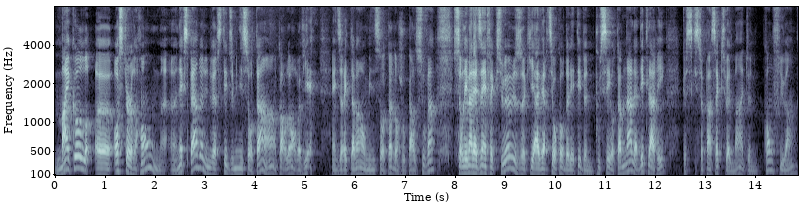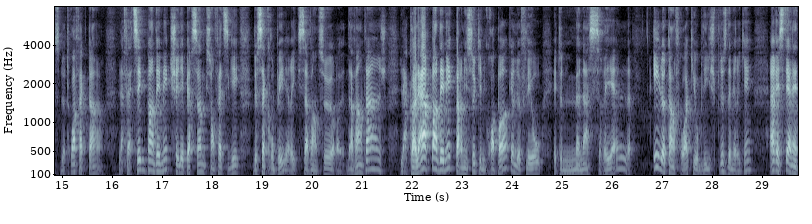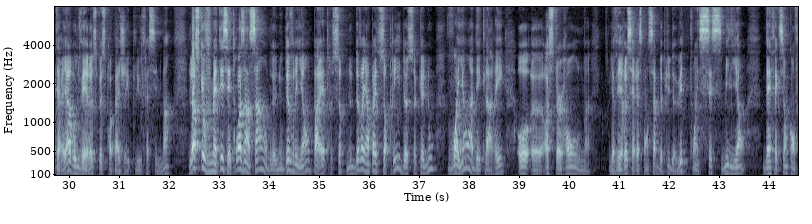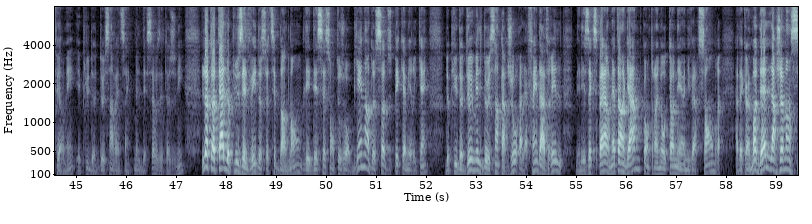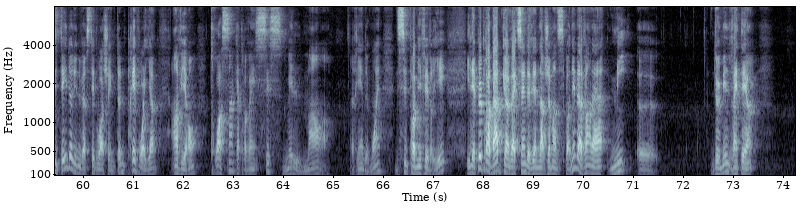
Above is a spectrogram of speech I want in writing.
Michael euh, Osterholm, un expert de l'Université du Minnesota, hein, encore là on revient indirectement au Minnesota dont je vous parle souvent, sur les maladies infectieuses, qui a averti au cours de l'été d'une poussée automnale, a déclaré que ce qui se passe actuellement est une confluence de trois facteurs. La fatigue pandémique chez les personnes qui sont fatiguées de s'accroupir et qui s'aventurent davantage, la colère pandémique parmi ceux qui ne croient pas que le fléau est une menace réelle, et le temps froid qui oblige plus d'Américains à rester à l'intérieur où le virus peut se propager plus facilement. Lorsque vous mettez ces trois ensemble, nous ne devrions pas être, nous devrions pas être surpris de ce que nous voyons, à déclarer au euh, Osterholm, le virus est responsable de plus de 8,6 millions d'infections confirmées et plus de 225 000 décès aux États-Unis. Le total le plus élevé de ce type dans le monde, les décès sont toujours bien en deçà du pic américain de plus de 2200 par jour à la fin d'avril, mais les experts mettent en garde contre un automne et un hiver sombre avec un modèle largement cité de l'Université de Washington prévoyant environ 386 000 morts rien de moins, d'ici le 1er février. Il est peu probable qu'un vaccin devienne largement disponible avant la mi-2021.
